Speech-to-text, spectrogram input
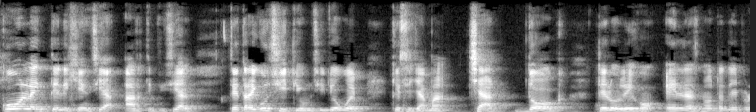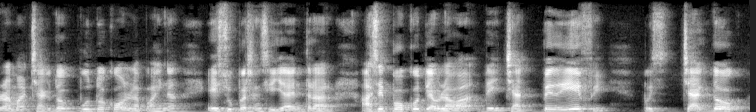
con la inteligencia artificial. Te traigo un sitio, un sitio web que se llama ChatDoc. Te lo dejo en las notas del programa chatdoc.com. La página es súper sencilla de entrar. Hace poco te hablaba de chat PDF. Pues ChatDoc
